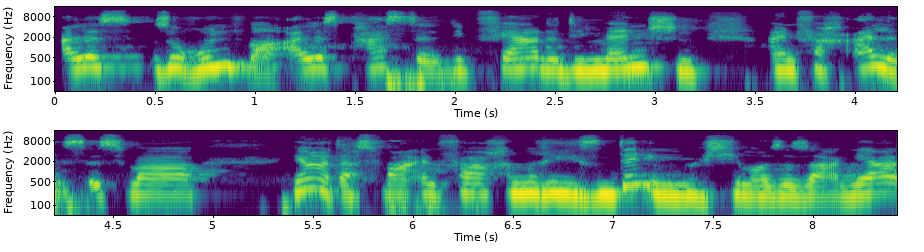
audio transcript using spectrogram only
alles so rund war, alles passte, die Pferde, die Menschen, einfach alles. Es war, ja, das war einfach ein Riesending, möchte ich mal so sagen. Ja,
